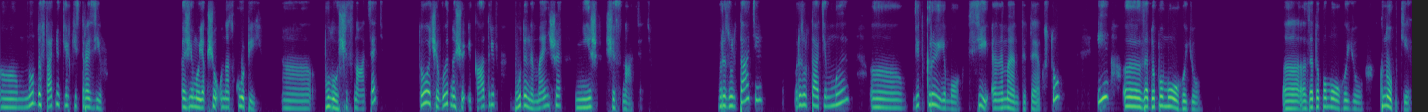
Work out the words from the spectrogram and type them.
ем, ну, достатню кількість разів. Скажімо, якщо у нас копій е, було 16, то очевидно, що і кадрів буде не менше, ніж 16. В результаті, в результаті ми е, відкриємо всі елементи тексту і е, за допомогою е, за допомогою кнопки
